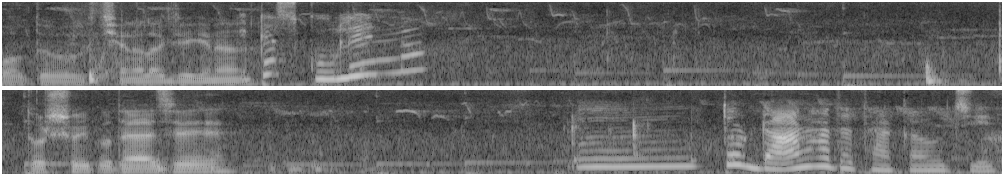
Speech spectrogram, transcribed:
বলতো ছেনা লাগছে কিনা? এটা স্কুলের না? তোর সই কোথায় আছে? তোর ডান হাতে থাকা উচিত।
